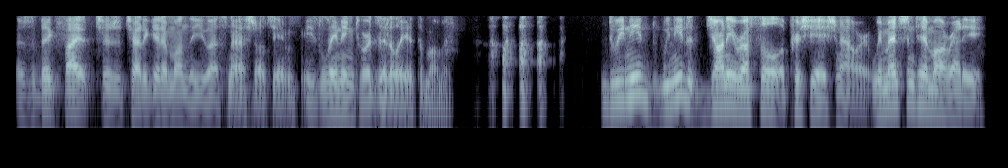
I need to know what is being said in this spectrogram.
There's a big fight to, to try to get him on the U.S. national team. He's leaning towards Italy at the moment. Do we need we need a Johnny Russell appreciation hour? We mentioned him already,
